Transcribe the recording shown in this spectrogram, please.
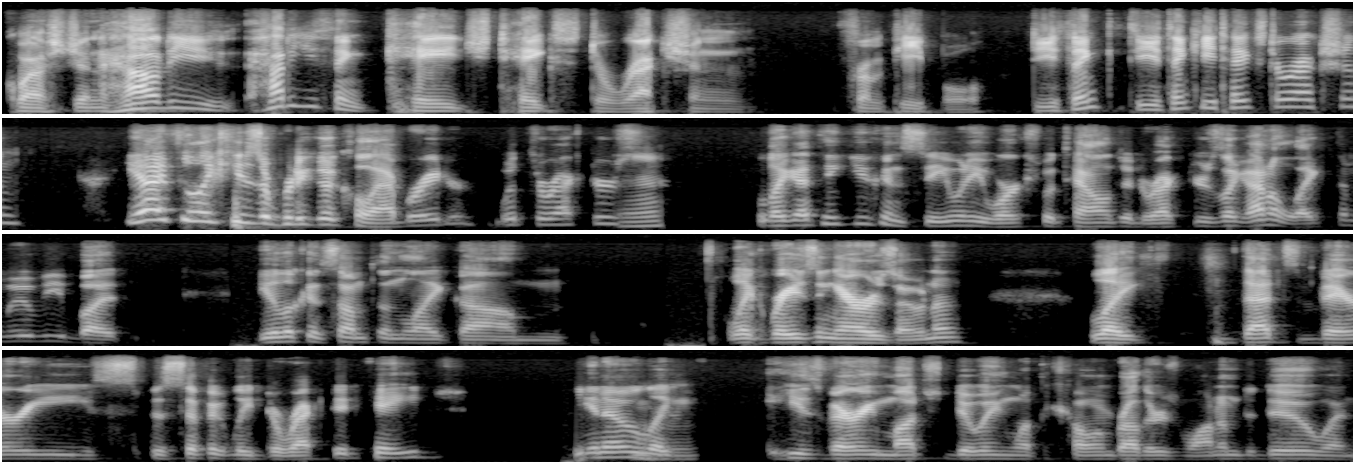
question: How do you how do you think Cage takes direction from people? Do you think do you think he takes direction? Yeah, I feel like he's a pretty good collaborator with directors. Yeah. Like I think you can see when he works with talented directors. Like I don't like the movie, but you look at something like um like Raising Arizona, like that's very specifically directed Cage. You know, like Mhm. He's very much doing what the Coen brothers want him to do and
